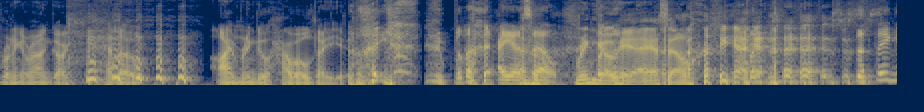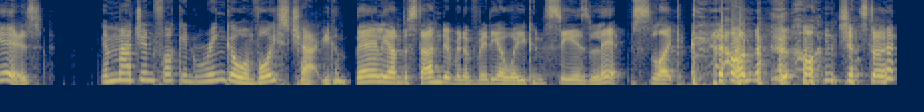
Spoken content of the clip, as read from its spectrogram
running around going, "Hello, I'm Ringo. How old are you?" but the ASL. Ringo But the- here, ASL. yeah. The thing is, imagine fucking Ringo on voice chat. You can barely understand him in a video where you can see his lips, like on on just a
